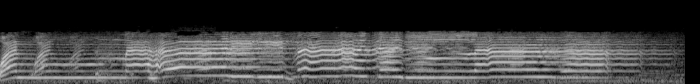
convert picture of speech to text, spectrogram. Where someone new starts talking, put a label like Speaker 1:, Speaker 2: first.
Speaker 1: والنهار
